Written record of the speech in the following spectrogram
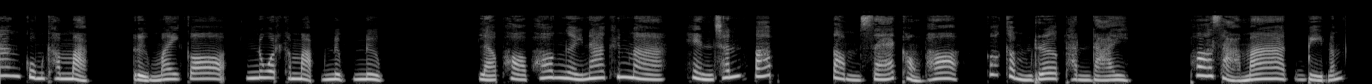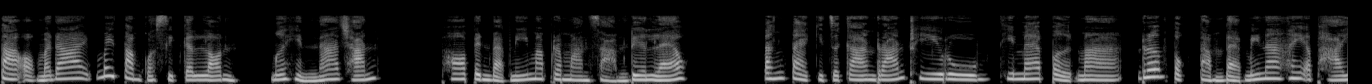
นั่งกุมขมับ หรือไม่ก็นวดขมับหนึบหนึบ แล้วพอพ่อเงยหน้าขึ้นมา เห็นฉันปั๊บต่อมแซดของพ่อก็กำเริบทันใด พ่อสามารถบีบน้ำตาออกมาได้ไม่ต่ำกว่าสิบแกลลอน เมื่อเห็นหน้าฉัน พ่อเป็นแบบนี้มาประมาณสามเดือนแล้ว ตั้งแต่กิจการร้านทรีรูมที่แม่เปิดมาเริ่มตกต่ำแบบไม่น่าให้อภัย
